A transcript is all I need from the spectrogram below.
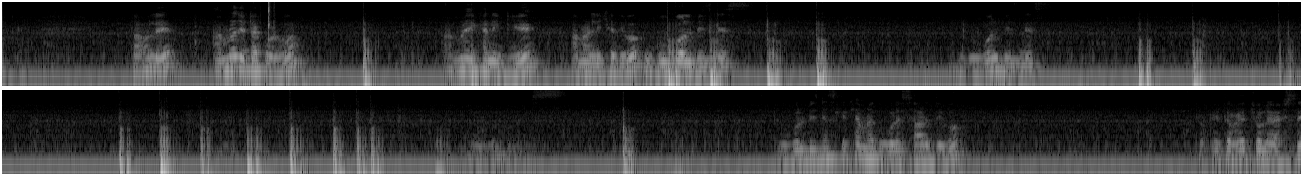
ওকে তাহলে আমরা যেটা করব, আমরা এখানে গিয়ে আমরা লিখে দিব Google business Google business Google business Google business লিখে আমরা গুগলে সার্চ দিব। তো এটা হয়ে চলে আসছে।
